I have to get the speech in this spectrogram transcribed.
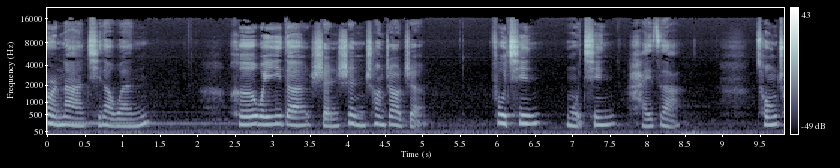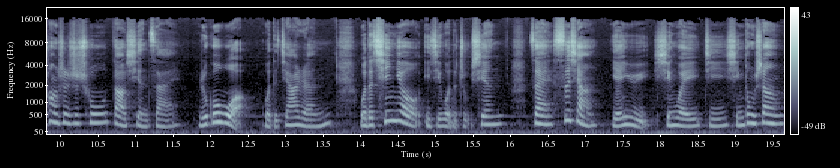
莫尔纳祈祷文和唯一的神圣创造者，父亲、母亲、孩子啊，从创世之初到现在，如果我、我的家人、我的亲友以及我的祖先，在思想、言语、行为及行动上，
